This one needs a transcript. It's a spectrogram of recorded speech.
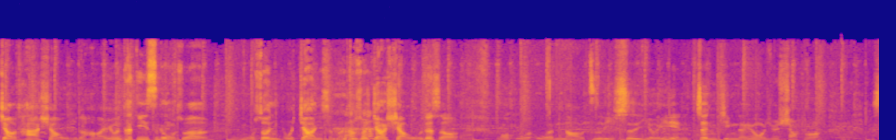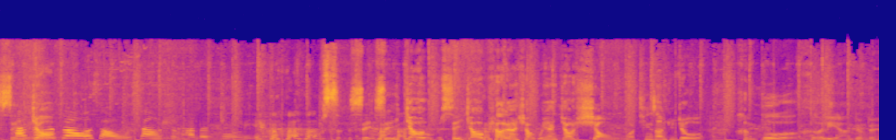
叫他小吴的，好吧？因为他第一次跟我说，我说你我叫你什么？他说叫小吴的时候，我我我脑子里是有一点震惊的，因为我就想说，谁叫说叫我小吴像是他的助理。谁谁谁叫 谁叫漂亮小姑娘叫小吴啊？听上去就很不合理啊，对不对？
